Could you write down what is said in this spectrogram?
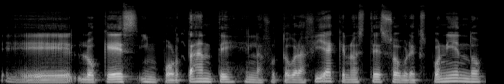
eh, lo que es importante en la fotografía, que no esté sobreexponiendo.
